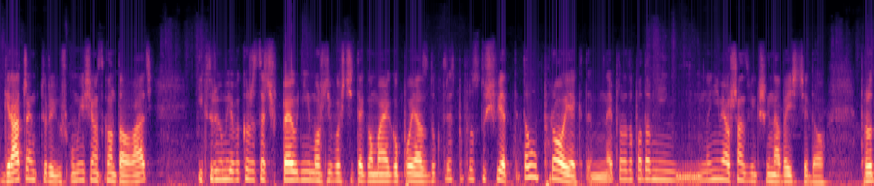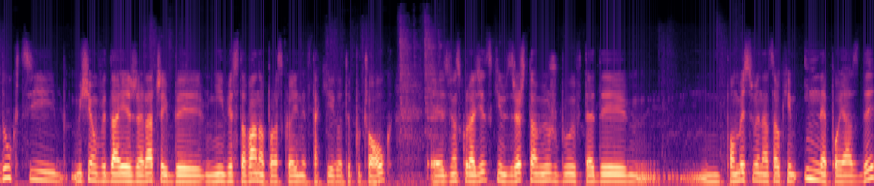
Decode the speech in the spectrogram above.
graczem, który już umie się skontować i który umie wykorzystać w pełni możliwości tego małego pojazdu, który jest po prostu świetny. To był projekt. Najprawdopodobniej no, nie miał szans większych na wejście do produkcji. Mi się wydaje, że raczej by nie inwestowano po raz kolejny w takiego typu czołg. E, W Związku Radzieckim zresztą już były wtedy mm, pomysły na całkiem inne pojazdy,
